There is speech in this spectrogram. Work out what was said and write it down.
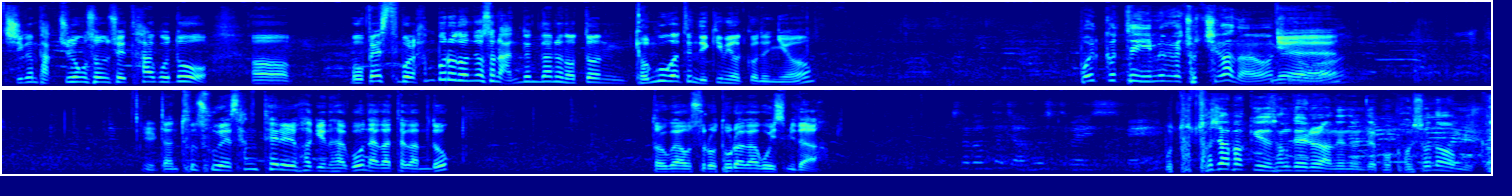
지금 박주용 선수의 타구도 어, 뭐 페스티벌 함부로 던져서는 안 된다는 어떤 경고 같은 느낌이었거든요. 볼 끝에 힘이 좋지가 않아요. 예. 일단 투수의 상태를 확인하고 나가타 감독 더그아웃으로 돌아가고 있습니다. 뭐 투타자밖에 상대를 안 했는데 뭐 벌써 나옵니까?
